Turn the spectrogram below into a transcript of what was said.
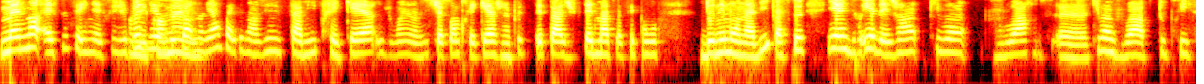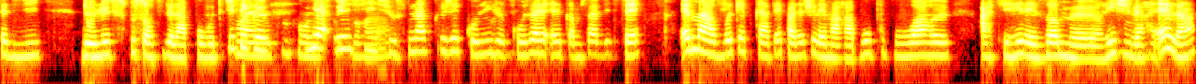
Maintenant, est-ce que c'est une excuse? Je peux dire, nous n'ayant pas été dans une famille précaire, du moins dans une situation précaire, je ne peux peut-être pas, je suis peut-être mal placée pour donner mon avis parce que il y a, il y a des gens qui vont vouloir, euh, qui vont vouloir à tout prix cette vie de luxe pour sortir de la pauvreté. Tu sais que il y a une fille sur Snap que j'ai connue, je causais avec elle comme ça vite fait. Elle m'a avoué qu'elle partait chez les marabouts pour pouvoir euh, attirer les hommes euh, riches mm. vers elle. Hein.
